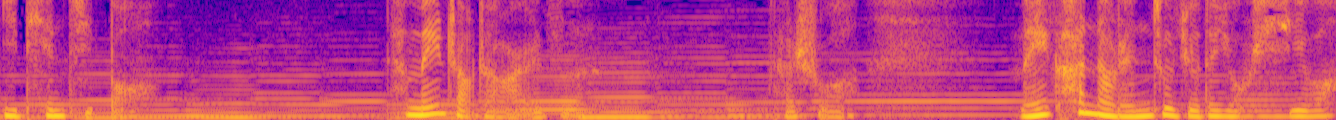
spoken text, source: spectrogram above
一天几包。他没找着儿子，他说，没看到人就觉得有希望。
